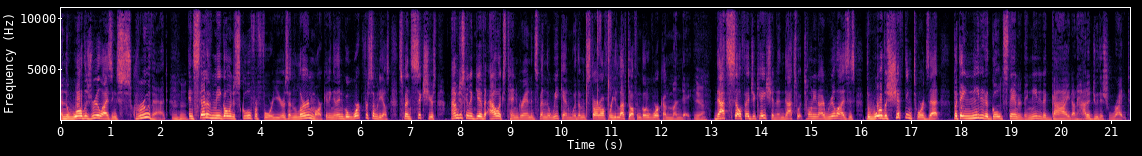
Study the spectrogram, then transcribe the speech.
And the world is realizing, screw that. Mm-hmm. Instead of me going to school for four years and learn marketing and then go work for somebody else, spend six years, I'm just going to give Alex 10 grand and spend the weekend with him and start off where he left off and go to work on Monday. Yeah. That's self education. And that's what Tony and I realized is the world is shifting towards that, but they needed a gold standard. They needed a guide on how to do this right.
